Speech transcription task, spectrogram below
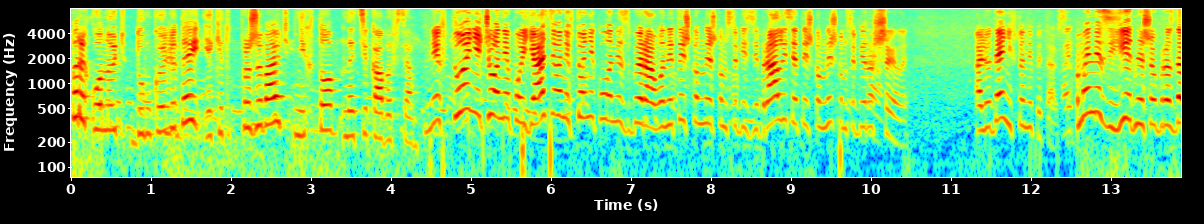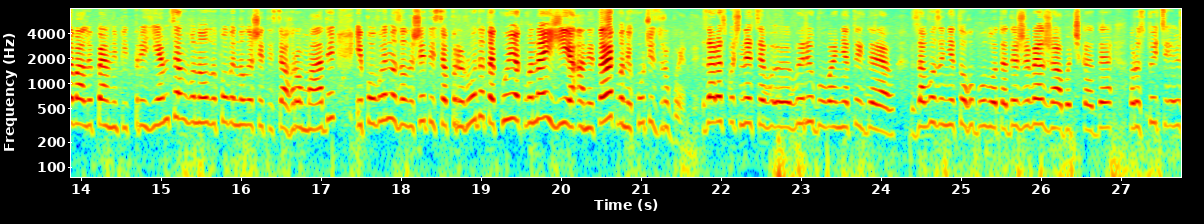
Переконують, думкою людей, які тут проживають, ніхто не цікавився. Ніхто нічого не пояснював, ніхто нікого не збирав. Вони тишком-нишком собі зібралися, тишком-нишком собі розшили. А людей ніхто не питався. Ми не згідні, щоб роздавали певним підприємцям. Воно повинно лишитися громади і повинна залишитися природа такою, як вона є, а не так, як вони хочуть зробити. Зараз почнеться вирубування тих дерев, завозення цього болота, де живе жабочка, де ростуть е,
